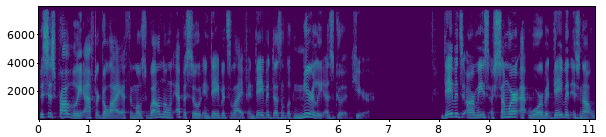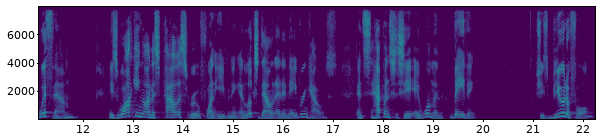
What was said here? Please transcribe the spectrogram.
This is probably, after Goliath, the most well known episode in David's life, and David doesn't look nearly as good here. David's armies are somewhere at war, but David is not with them. He's walking on his palace roof one evening and looks down at a neighboring house and happens to see a woman bathing. She's beautiful,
